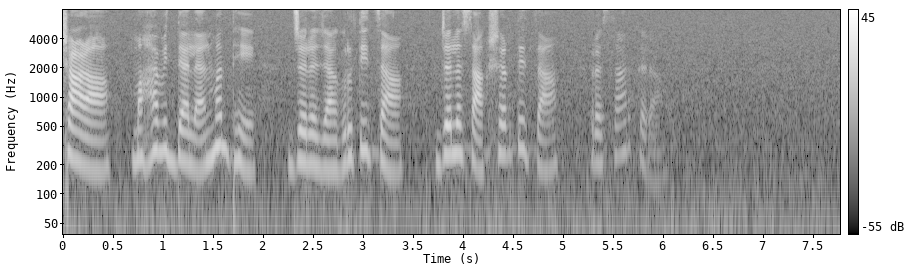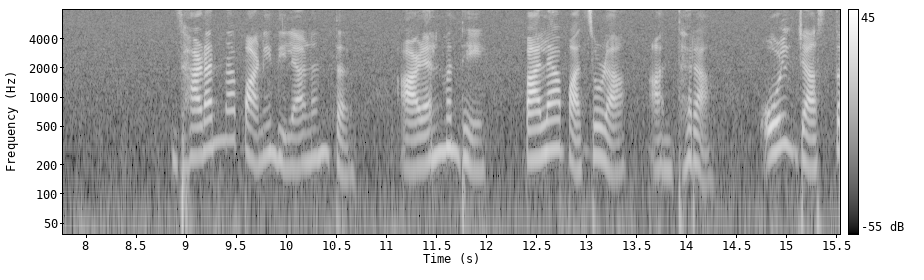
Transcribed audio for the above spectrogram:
शाळा महाविद्यालयांमध्ये जलजागृतीचा जलसाक्षरतेचा प्रसार करा. झाडांना पाणी दिल्यानंतर आळ्यांमध्ये पाला पाचोळा आंथरा ओल जास्त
